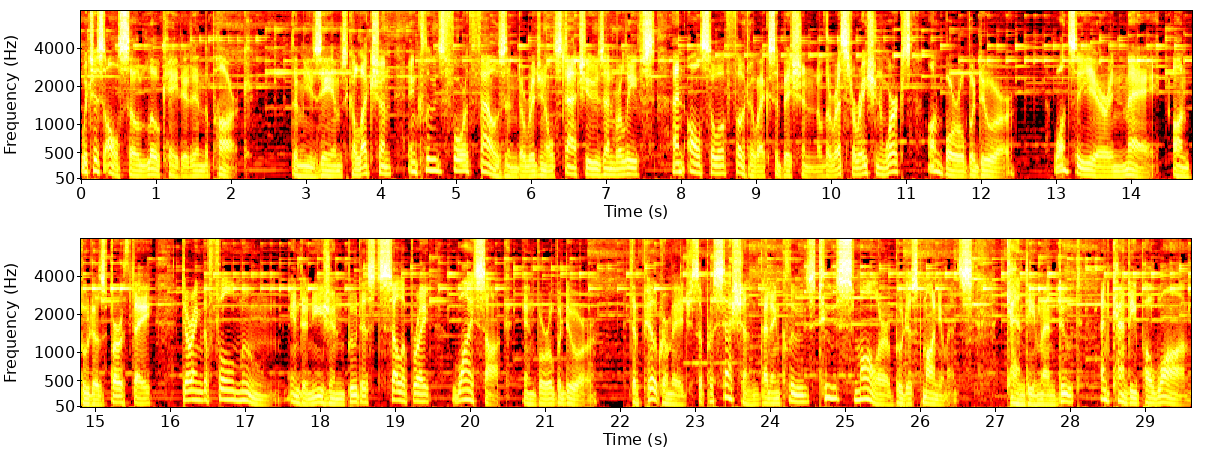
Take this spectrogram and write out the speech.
which is also located in the park. The museum's collection includes 4,000 original statues and reliefs and also a photo exhibition of the restoration works on Borobudur. Once a year in May, on Buddha's birthday, during the full moon, Indonesian Buddhists celebrate Waisak in Borobudur. The pilgrimage is a procession that includes two smaller Buddhist monuments, Candi Mendut and Candi Pawan,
